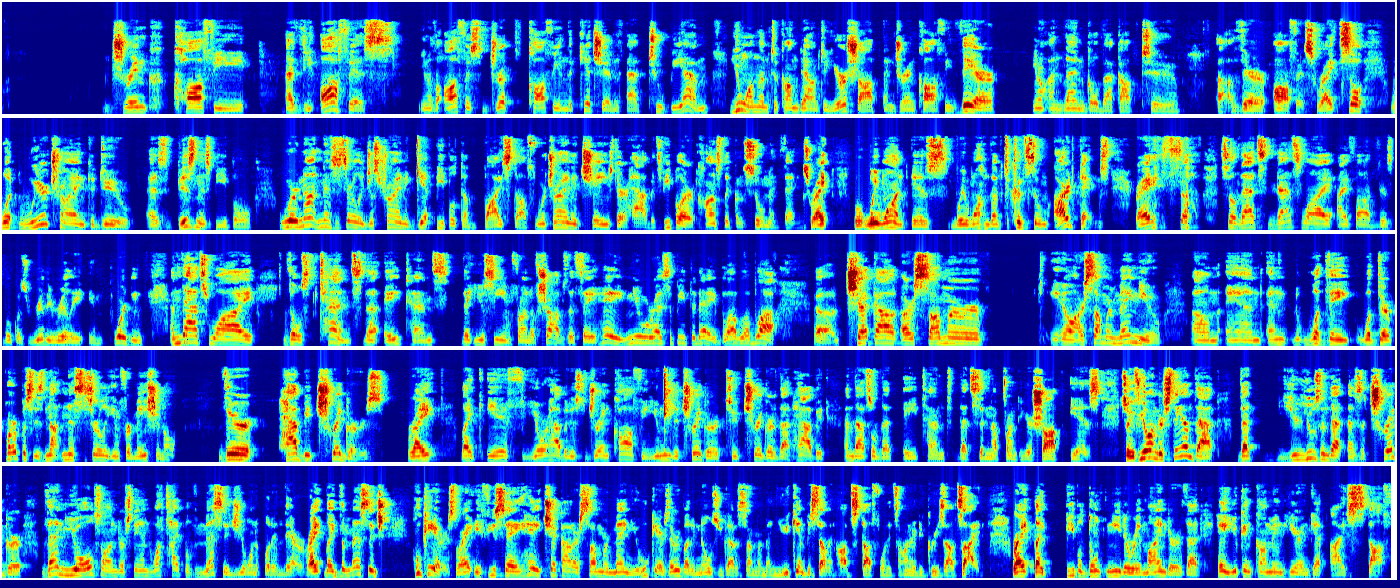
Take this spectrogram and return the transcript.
drink coffee at the office, you know, the office drip coffee in the kitchen at 2 p.m., you want them to come down to your shop and drink coffee there, you know, and then go back up to uh, their office, right? So, what we're trying to do as business people we're not necessarily just trying to get people to buy stuff. We're trying to change their habits. People are constantly consuming things, right? What we want is we want them to consume our things, right? So so that's that's why I thought this book was really really important, and that's why those tents, the A tents that you see in front of shops that say, "Hey, new recipe today," blah blah blah. Uh, check out our summer, you know, our summer menu um, and and what they what their purpose is not necessarily informational they're habit triggers right Like if your habit is to drink coffee, you need a trigger to trigger that habit, and that's what that A tent that's sitting up front of your shop is. So if you understand that, that you're using that as a trigger, then you also understand what type of message you want to put in there, right? Like the message, who cares, right? If you say, hey, check out our summer menu, who cares? Everybody knows you got a summer menu. You can't be selling hot stuff when it's 100 degrees outside, right? Like people don't need a reminder that, hey, you can come in here and get ice stuff,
